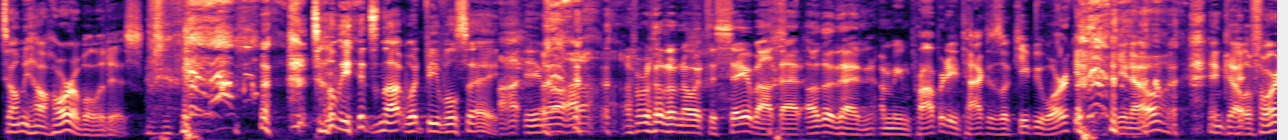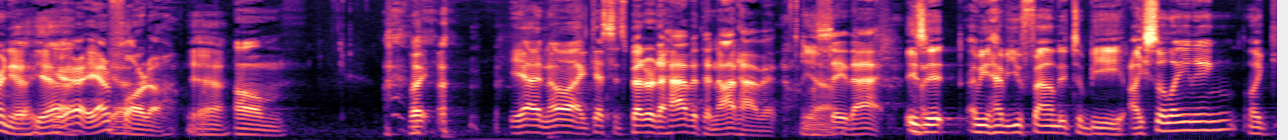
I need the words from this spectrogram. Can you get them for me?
Tell me how horrible it is. Tell me it's not what people say. Uh, you know, I, don't, I really don't know what to say about that other than, I mean, property taxes will keep you working, you know? In California, yeah. yeah, and yeah. Florida. Yeah. Um, but Yeah, no, I guess it's better to have it than not have it. Yeah. I'll say that. Is it? I mean, have you found it to be isolating? Like,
